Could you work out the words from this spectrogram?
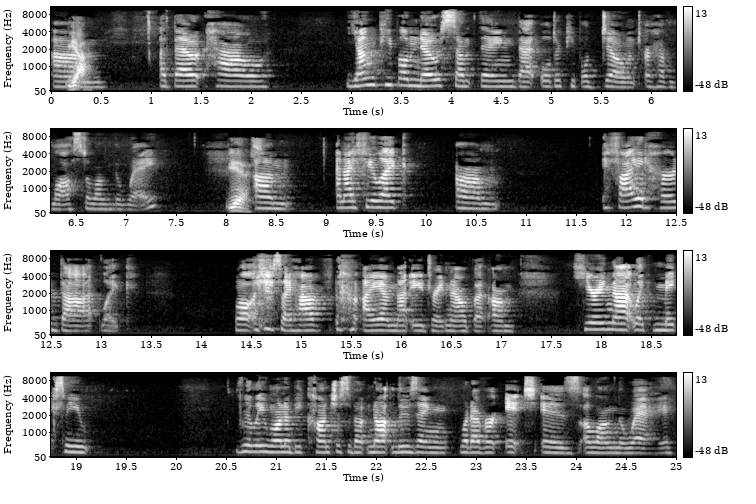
Um, yeah. About how young people know something that older people don't or have lost along the way. Yes. Um, and I feel like um, if I had heard that, like well, I guess I have, I am that age right now, but um, hearing that like makes me really want to be conscious about not losing whatever it is along the way.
